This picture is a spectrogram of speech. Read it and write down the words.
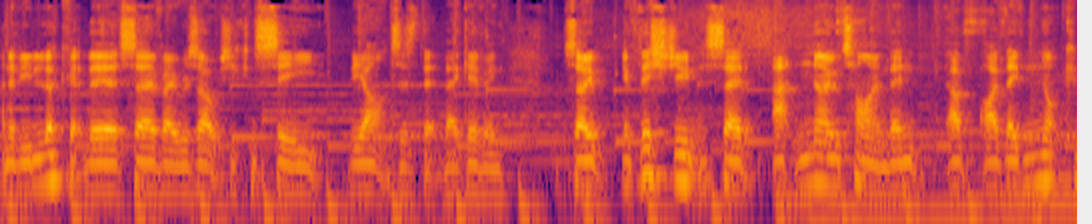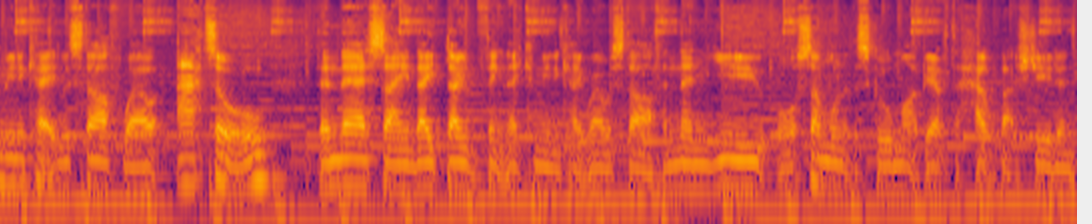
And if you look at the survey results, you can see the answers that they're giving. So if this student has said at no time, then they've not communicated with staff well at all, then they're saying they don't think they communicate well with staff. And then you or someone at the school might be able to help that student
